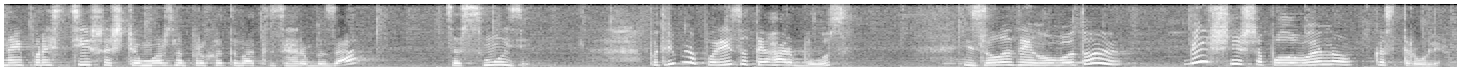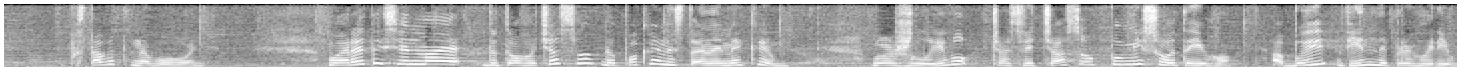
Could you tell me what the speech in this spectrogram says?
Найпростіше, що можна приготувати з гарбуза, це смузі. Потрібно порізати гарбуз і залити його водою більш ніж наполовину каструлі і поставити на вогонь. Варитись він має до того часу, допоки не стане м'яким. Важливо час від часу помішувати його, аби він не пригорів.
